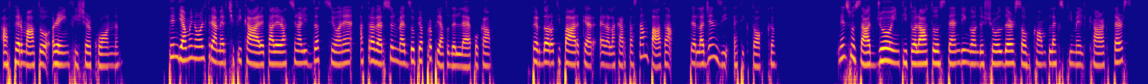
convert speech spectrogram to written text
ha affermato Rain Fisher Kwon. Tendiamo inoltre a mercificare tale razionalizzazione attraverso il mezzo più appropriato dell'epoca. Per Dorothy Parker era la carta stampata, per la Gen Z è TikTok. Nel suo saggio intitolato Standing on the Shoulders of Complex Female Characters,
